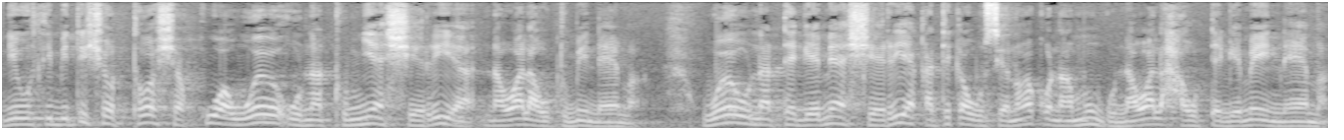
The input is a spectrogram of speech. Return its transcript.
ni uthibitisho tosha kuwa wewe unatumia sheria na wala hautumii neema. Wewe unategemea sheria katika uhusiano wako na mungu na wala hautegemei neema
